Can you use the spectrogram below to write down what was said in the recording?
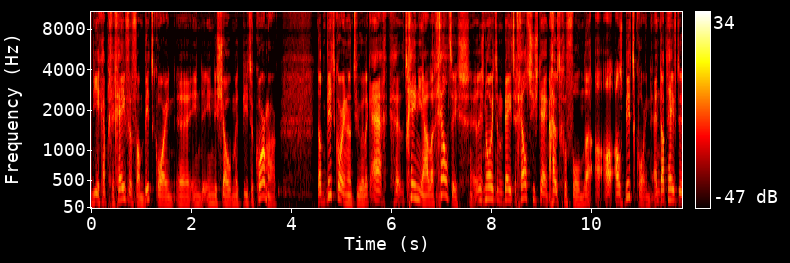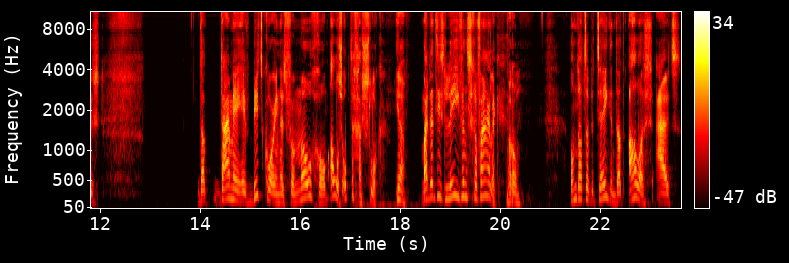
die ik heb gegeven van Bitcoin uh, in, de, in de show met Pieter Cormack. Dat Bitcoin natuurlijk eigenlijk het geniale geld is. Er is nooit een beter geldsysteem uitgevonden als Bitcoin. En dat heeft dus. Dat, daarmee heeft Bitcoin het vermogen om alles op te gaan slokken. Ja. Maar dat is levensgevaarlijk. Waarom? Omdat dat betekent dat alles uit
